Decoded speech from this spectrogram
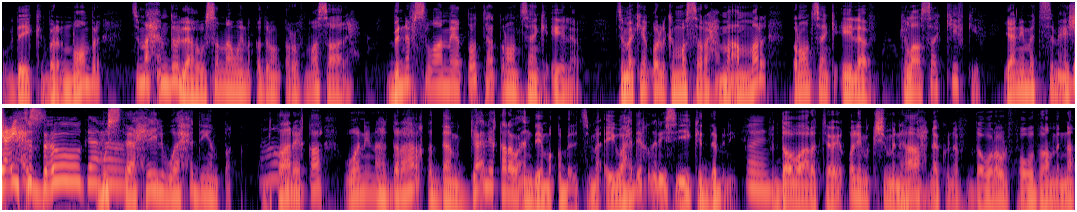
وبدا يكبر ال nombre. تما الحمد لله وصلنا وين نقدروا نقروا؟ في مسارح بنفس la méthode تاع 35 تما كي نقول لك مسرح معمر 35 كلاسة كيف كيف؟ يعني ما تسمعيش يتبعوا كاع مستحيل واحد ينطق. بطريقة واني نهضرها قدام كاع اللي قراو عندي من قبل. تما أي واحد يقدر يسي يكذبني. في الدورات تاعي يقول لي ماكش منها إحنا كنا في الدورة والفوضى منا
